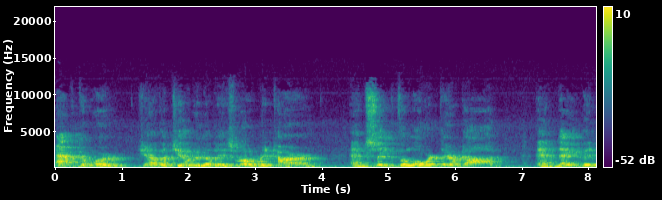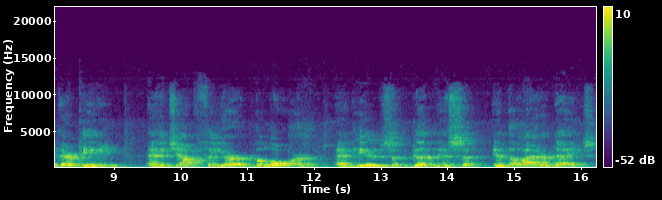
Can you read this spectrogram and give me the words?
Afterward shall the children of Israel return and seek the Lord their God, and David their king, and shall fear the Lord and his goodness in the latter days.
